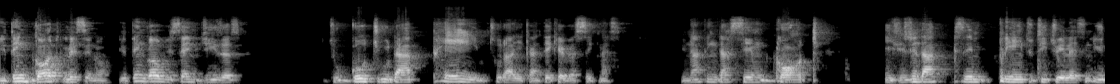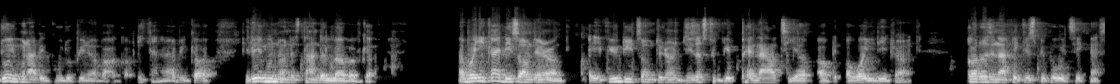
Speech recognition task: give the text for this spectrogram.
You think God, listen, oh, you think God will send Jesus to go through that pain so that you can take care of your sickness. You not think that same God is using that same pain to teach you a lesson. You don't even have a good opinion about God. It can never be God. You don't even understand the love of God. But when you can't do something wrong. If you did something wrong, Jesus took the penalty of, of, of what you did wrong. God doesn't afflict his people with sickness.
